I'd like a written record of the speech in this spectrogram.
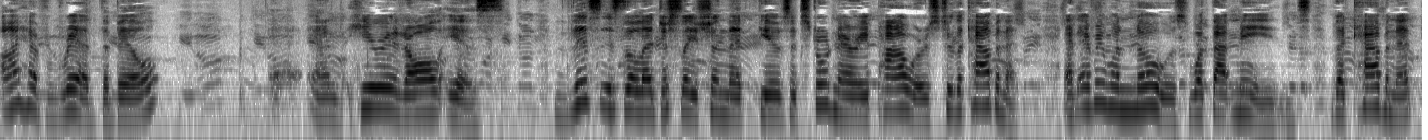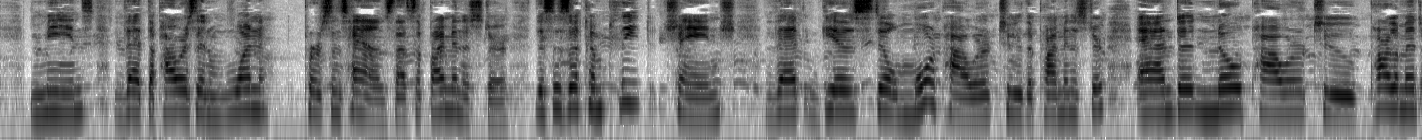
I have read the bill, and here it all is. This is the legislation that gives extraordinary powers to the Cabinet, and everyone knows what that means. The Cabinet means that the powers in one person's hands. That's the Prime Minister. This is a complete change that gives still more power to the Prime Minister and uh, no power to Parliament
